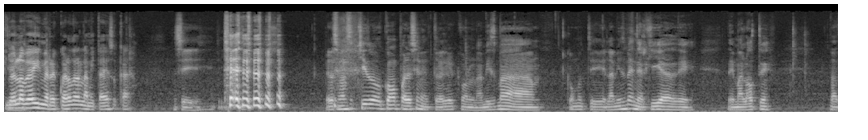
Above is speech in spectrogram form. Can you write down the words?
Yo lo veo y me recuerdo a la mitad de su cara. Sí. Pero se me hace chido cómo aparece en el trailer con la misma. ¿Cómo te.? La misma energía de, de malote. La,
